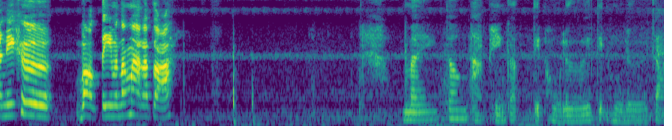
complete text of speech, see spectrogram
อันนี้คือบอกตีมันต้องมานะจ๊ะ ไม่ต้องอาจเพลงก็ติดหูเลย ติดหูเลยจ้า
